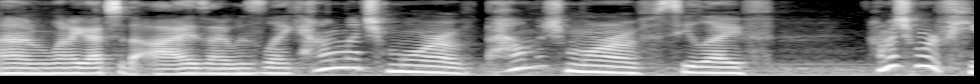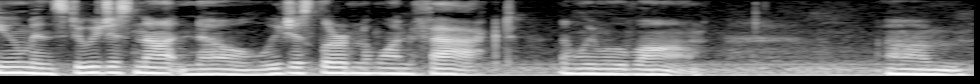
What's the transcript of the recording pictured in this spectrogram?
And when I got to the eyes, I was like, how much more of how much more of sea life, how much more of humans do we just not know? We just learn the one fact and we move on. Um,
